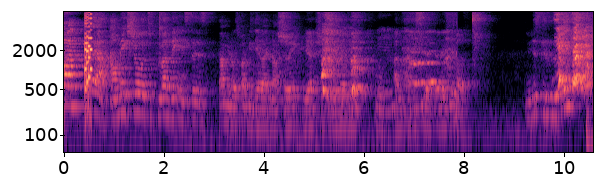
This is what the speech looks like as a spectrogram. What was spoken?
on. Yeah, I'll make sure to plug the instas down below. It's probably there right now. Showing. Yeah, showing there right. Mm. And, and you see that what I did? You just kiss at the same time.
